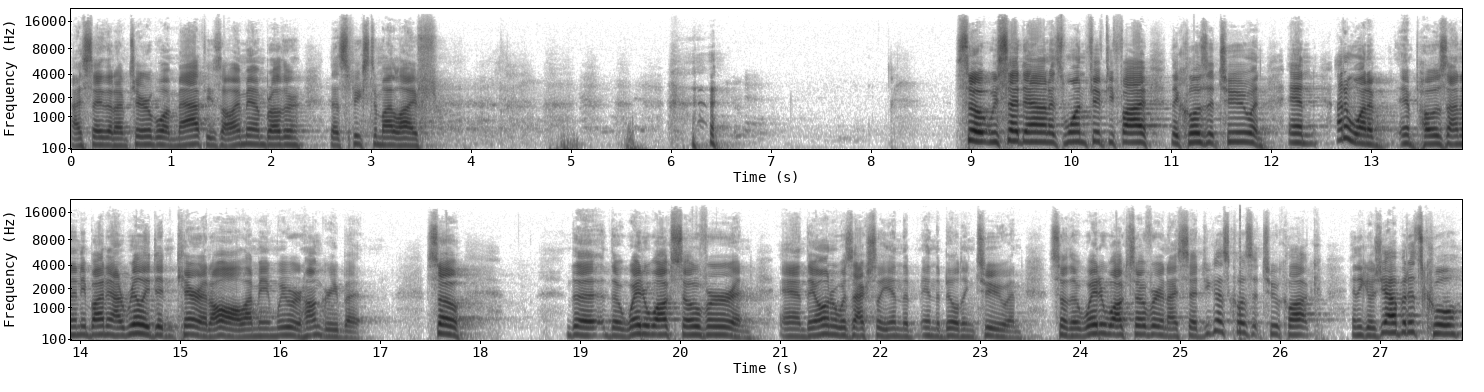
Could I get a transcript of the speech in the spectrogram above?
I say that I'm terrible at math. He's all, Amen, brother. That speaks to my life. So we sat down, it's 155, they close at 2, and, and I don't want to impose on anybody. I really didn't care at all. I mean, we were hungry, but. So the, the waiter walks over, and, and the owner was actually in the, in the building too. And so the waiter walks over, and I said, You guys close at 2 o'clock? And he goes, Yeah, but it's cool.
